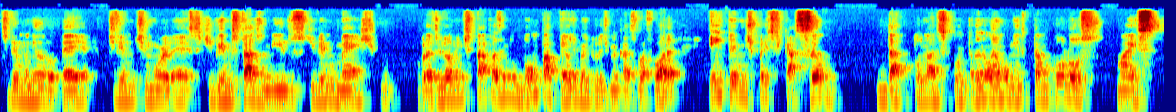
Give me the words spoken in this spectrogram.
tivemos União Europeia, tivemos Timor-Leste, tivemos Estados Unidos, tivemos México. O Brasil realmente está fazendo um bom papel de abertura de mercados lá fora. Em termos de precificação da tonelada exportada, não é um momento que está um colosso, mas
